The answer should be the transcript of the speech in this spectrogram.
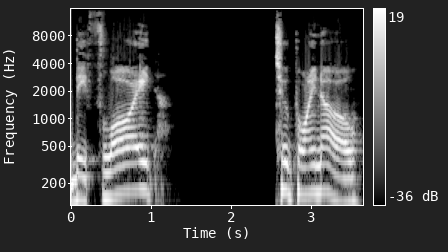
the Floyd 2.0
